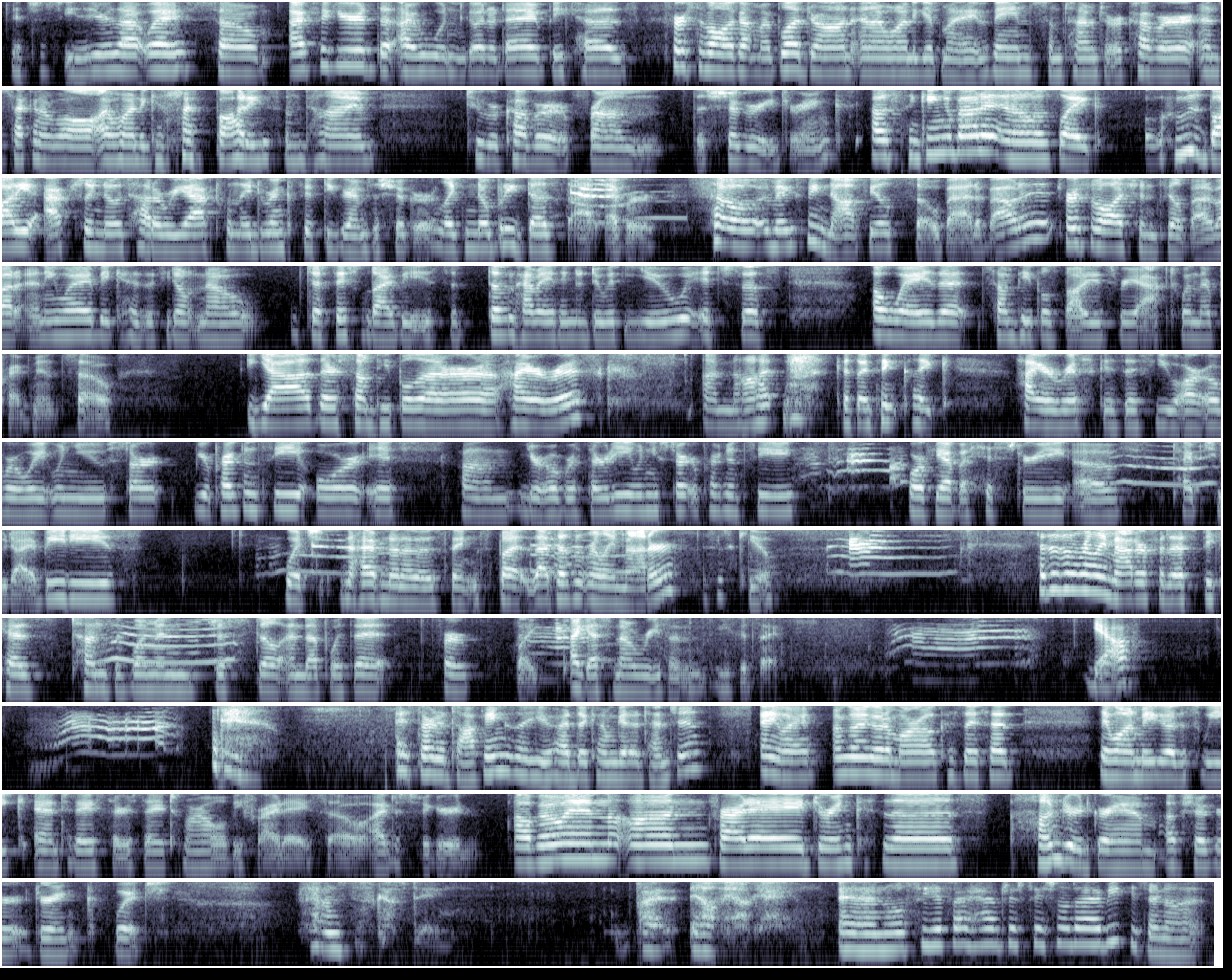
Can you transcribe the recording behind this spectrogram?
it's just easier that way. So I figured that I wouldn't go today because first of all, I got my blood drawn and I wanted to give my veins some time to recover. And second of all, I wanted to give my body some time to recover from the sugary drink. I was thinking about it and I was like, whose body actually knows how to react when they drink 50 grams of sugar? Like, nobody does that ever. So it makes me not feel so bad about it. First of all, I shouldn't feel bad about it anyway because if you don't know, gestational diabetes just doesn't have anything to do with you. It's just a way that some people's bodies react when they're pregnant. So, yeah, there's some people that are at a higher risk. I'm not because I think like higher risk is if you are overweight when you start your pregnancy or if um, you're over 30 when you start your pregnancy or if you have a history of type 2 diabetes which I have none of those things but that doesn't really matter. This is cute. That doesn't really matter for this because tons of women just still end up with it for like I guess no reason you could say. Yeah I started talking, so you had to come get attention. Anyway, I'm going to go tomorrow because they said they wanted me to go this week, and today's Thursday, tomorrow will be Friday, so I just figured I'll go in on Friday, drink the 100 gram of sugar drink, which sounds disgusting, but it'll be okay. And we'll see if I have gestational diabetes or not.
